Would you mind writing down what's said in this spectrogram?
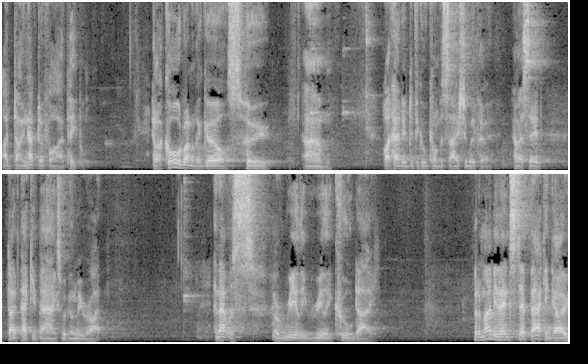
I don't have to fire people. And I called one of the girls who um, I'd had a difficult conversation with her, and I said, Don't pack your bags, we're going to be right. And that was a really, really cool day. But it made me then step back and go,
